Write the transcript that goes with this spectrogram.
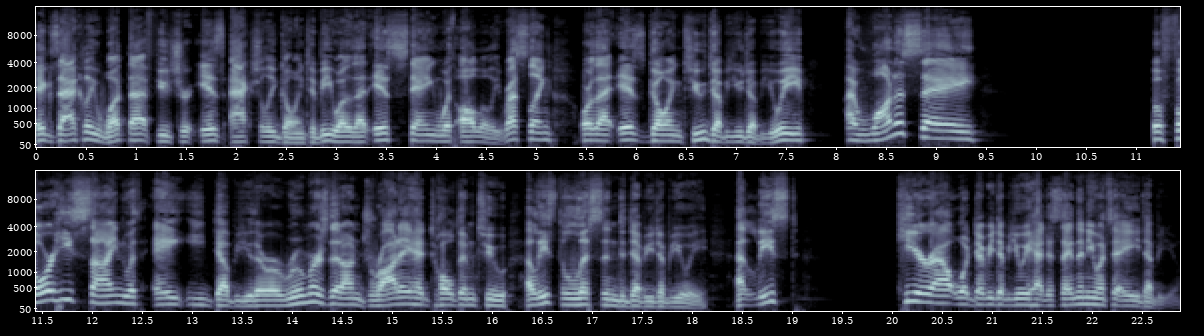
exactly what that future is actually going to be, whether that is staying with All Elite Wrestling or that is going to WWE. I want to say before he signed with AEW, there were rumors that Andrade had told him to at least listen to WWE, at least hear out what WWE had to say, and then he went to AEW.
